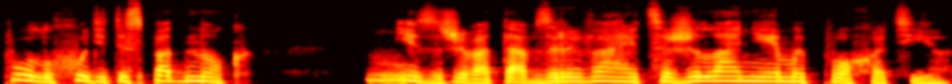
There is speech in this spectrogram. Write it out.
Пол уходит из-под ног. Низ живота взрывается желанием и похотью.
